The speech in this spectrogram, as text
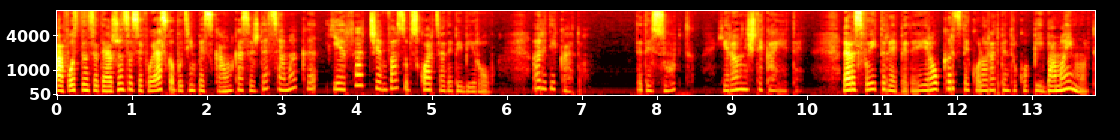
A fost însă de ajuns să se foiască puțin pe scaun ca să-și dea seama că era ceva sub scoarța de pe birou. A ridicat-o. De desubt erau niște caiete. Le-a răsfoit repede, erau cărți de colorat pentru copii, ba mai mult,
